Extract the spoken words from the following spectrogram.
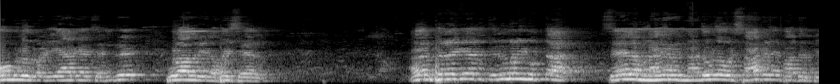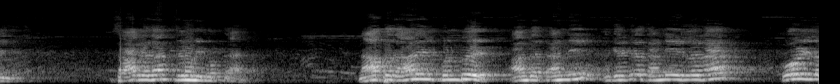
ஓமலூர் வழியாக சென்று புலாவரியில போய் சேருது. அதன் பிறகு அது திருமணி முத்தார் சேலம் நகர நடுவில் ஒரு சாகரை பார்த்திருப்பீங்க. சாகரை தான் திருமணி முத்தார் நாற்பது ஆண்டுகளுக்கு முன்பு அந்த தண்ணி அங்க இருக்கிற தண்ணீர்ல தான் கோவில்ல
